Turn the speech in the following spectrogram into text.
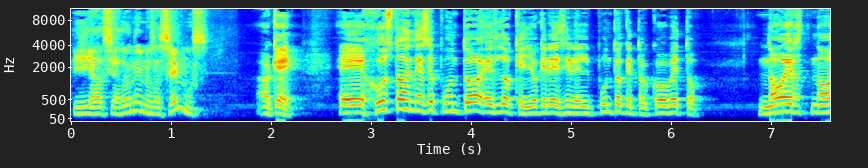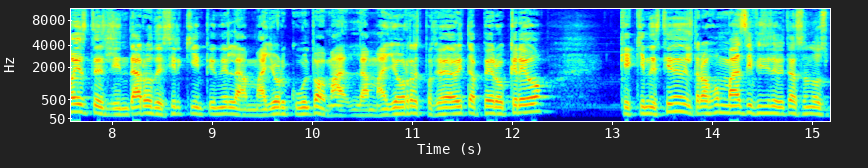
y, hacia dónde nos hacemos. Ok, eh, justo en ese punto es lo que yo quería decir, el punto que tocó Beto. No es, no es deslindar o decir quién tiene la mayor culpa, la mayor responsabilidad ahorita, pero creo que quienes tienen el trabajo más difícil ahorita son los,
